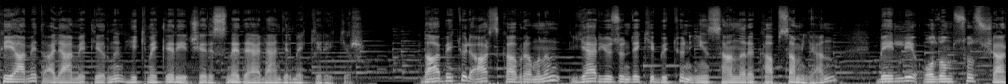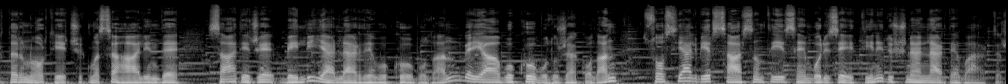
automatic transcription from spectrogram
kıyamet alametlerinin hikmetleri içerisine değerlendirmek gerekir. Dabetül arz kavramının yeryüzündeki bütün insanları kapsamayan, belli olumsuz şartların ortaya çıkması halinde sadece belli yerlerde vuku bulan veya vuku bulacak olan sosyal bir sarsıntıyı sembolize ettiğini düşünenler de vardır.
